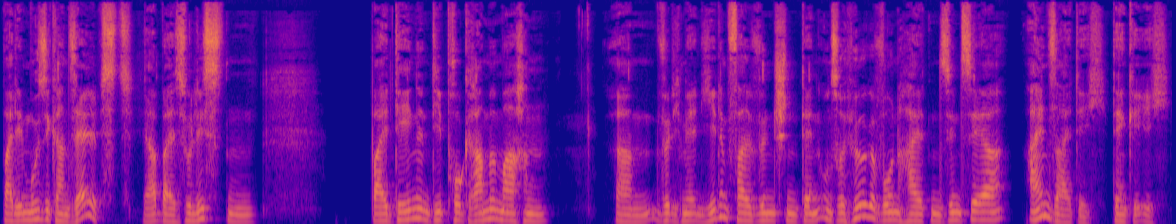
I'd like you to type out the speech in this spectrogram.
bei den Musikern selbst, ja, bei Solisten, bei denen, die Programme machen, ähm, würde ich mir in jedem Fall wünschen, denn unsere Hörgewohnheiten sind sehr einseitig, denke ich.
